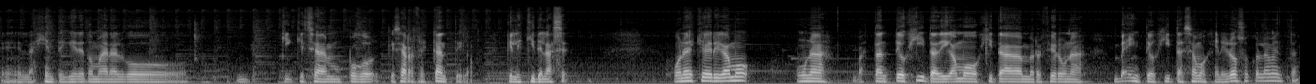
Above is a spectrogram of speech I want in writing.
eh, la gente quiere tomar algo que, que sea un poco, que sea refrescante, digamos, que les quite la sed. Una vez que agregamos unas bastante hojitas, digamos hojita, me refiero a unas 20 hojitas, seamos generosos con la menta,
